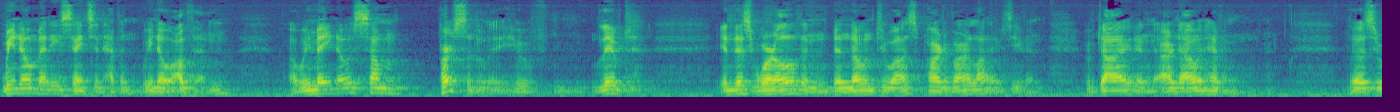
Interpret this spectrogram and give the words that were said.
we know many saints in heaven, we know of them. Uh, we may know some personally who've lived in this world and been known to us, part of our lives even, who've died and are now in heaven. Those who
